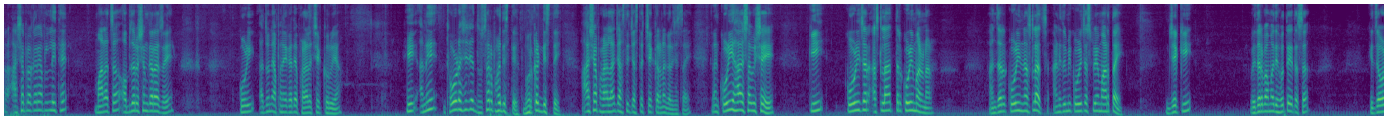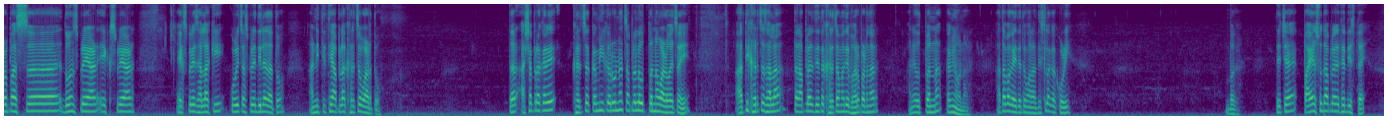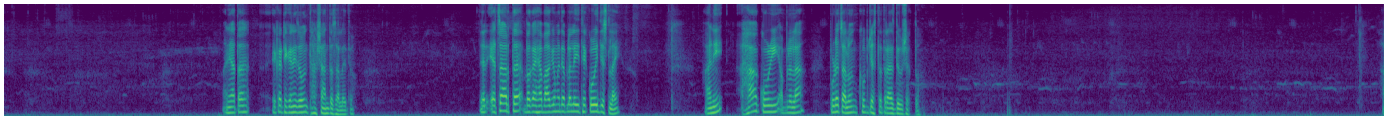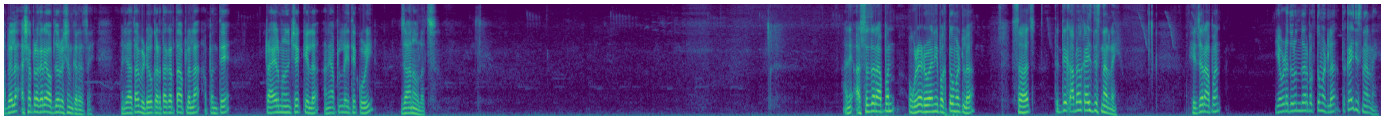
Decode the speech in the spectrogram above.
तर अशा प्रकारे आपल्याला इथे मालाचं ऑब्झर्वेशन करायचं आहे. कोळी अजून आपण एखाद्या फळाला चेक करूया. ही आणि थोडेसे जे धुसर फळ दिसते भुरकट दिसते अशा फळाला जास्तीत जास्त चेक करणं गरजेचं आहे. कारण कोळी हा असा विषय आहे की कोळी जर असला तर कोळी मारणार. आणि जर कोळी नसलाच आणि तुम्ही कोळीचा स्प्रे मारताय जे की विदर्भामध्ये होते तसं की जवळपास दोन स्प्रे आड एक स्प्रे आड एक स्प्रे झाला की कोळीचा स्प्रे दिला जातो आणि तिथे आपला खर्च वाढतो. तर अशा प्रकारे खर्च कमी करूनच आपल्याला उत्पन्न वाढवायचं आहे. अति खर्च झाला तर आपल्याला तिथं खर्चामध्ये भर पडणार. आणि उत्पन्न कमी होणार. आता बघा इथे तुम्हाला दिसला का कोळी? बघा. त्याच्या पायसुद्धा आपल्याला इथे दिसत आहे आणि आता एका ठिकाणी जाऊन था शांत झाला आहे तो. तर याचा अर्थ बघा ह्या बागेमध्ये आपल्याला इथे कोळी दिसला आहे आणि हा कोळी आपल्याला पुढं चालून खूप जास्त त्रास देऊ शकतो. आपल्याला अशा प्रकारे ऑब्झर्वेशन करायचं आहे म्हणजे आता व्हिडिओ करता करता आपल्याला आपण ते ट्रायल म्हणून चेक केलं आणि आपल्याला इथे कोळी जाणवलंच. आणि असं जर आपण उघड्या डोळ्यांनी बघतो म्हटलं सहज तर ते आपल्याला काहीच दिसणार नाही. हे जर आपण एवढ्या दुरून जर बघतो म्हटलं तर काही दिसणार नाही.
